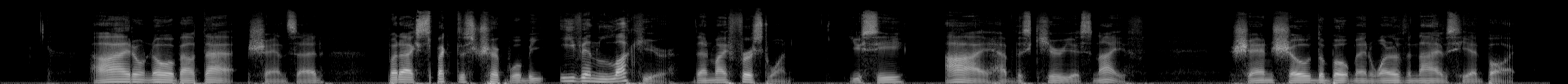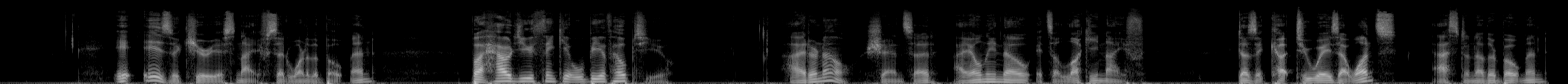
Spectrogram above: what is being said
I don't know about that, Shan said, but I expect this trip will be even luckier than my first one. You see, I have this curious knife. Shan showed the boatman one of the knives he had bought. It is a curious knife, said one of the boatmen. But how do you think it will be of help to you? I don't know, Shan said. I only know it's a lucky knife. Does it cut two ways at once? asked another boatman.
